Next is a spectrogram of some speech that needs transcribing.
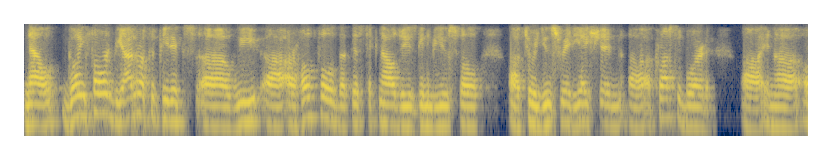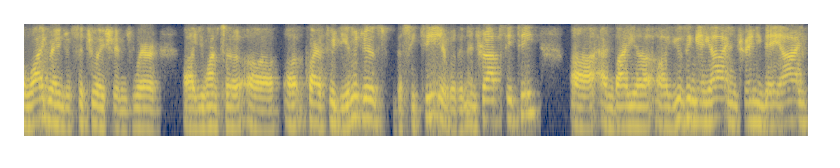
Now, going forward beyond orthopedics, uh, we are hopeful that this technology is gonna be useful to reduce radiation across the board in a wide range of situations where you want to acquire 3D images, the CT or with an intraop CT. Uh and by using AI and training the AI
